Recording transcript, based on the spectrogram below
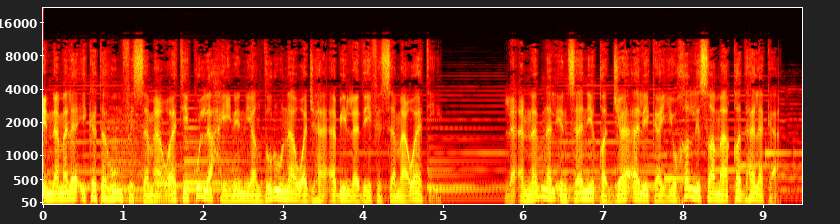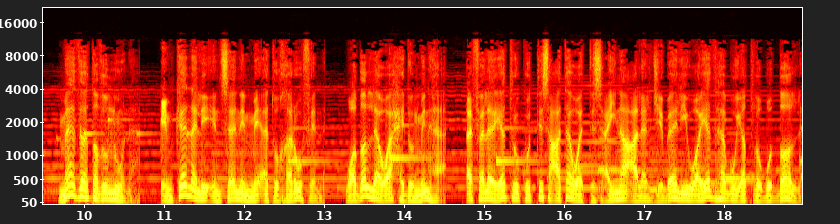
إن ملائكتهم في السماوات كل حين ينظرون وجه أبي الذي في السماوات. لأن ابن الإنسان قد جاء لكي يخلص ما قد هلك. ماذا تظنون؟ إن كان لإنسان مئة خروف وضل واحد منها أفلا يترك التسعة والتسعين على الجبال ويذهب يطلب الضال؟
